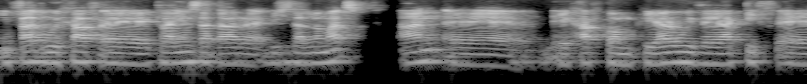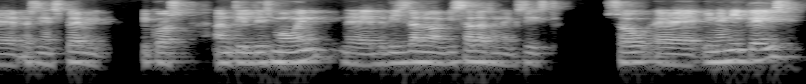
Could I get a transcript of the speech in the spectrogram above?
In fact, we have uh, clients that are uh, digital nomads and uh, they have come here with the active uh, residence permit because until this moment the, digital nomad visa doesn't exist. So uh, in any case,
